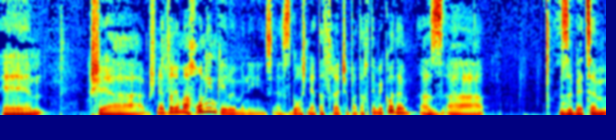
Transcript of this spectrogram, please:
Um, כששני הדברים האחרונים, כאילו אם אני אסגור שנייה את ה-thread שפתחתי מקודם, אז uh, זה בעצם,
